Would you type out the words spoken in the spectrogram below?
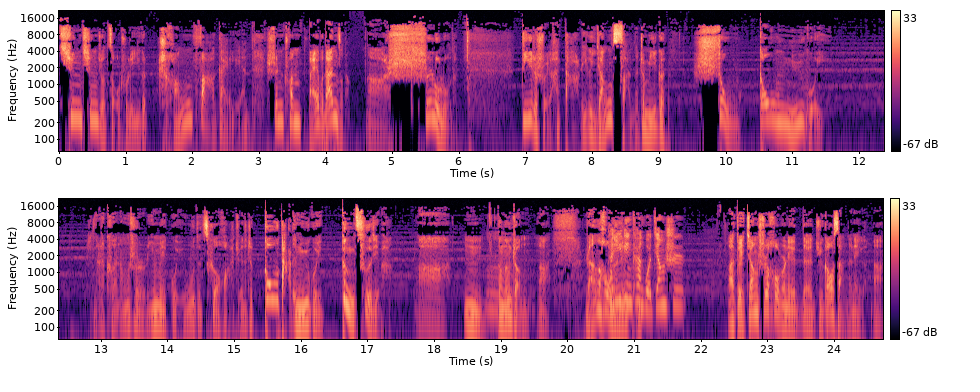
轻轻就走出了一个长发盖脸、身穿白布单子的啊，湿漉漉的，滴着水还打了一个阳伞的这么一个瘦高女鬼。那可能是因为鬼屋的策划觉得这高大的女鬼更刺激吧？啊，嗯，更能整啊。然后呢？他一定看过僵尸啊，对，僵尸后边那个的举高伞的那个啊，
